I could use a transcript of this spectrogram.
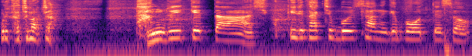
우리 같이 막자 방도 있겠다. 식구끼리 같이 모여 사는 게 뭐 어때서?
